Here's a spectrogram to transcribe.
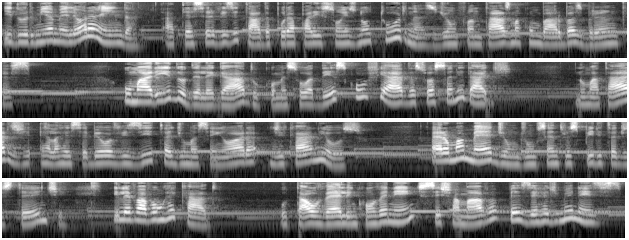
e dormia melhor ainda, até ser visitada por aparições noturnas de um fantasma com barbas brancas. O marido, delegado, começou a desconfiar da sua sanidade. Numa tarde, ela recebeu a visita de uma senhora de carne e osso. Era uma médium de um centro espírita distante e levava um recado. O tal velho inconveniente se chamava Bezerra de Menezes.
